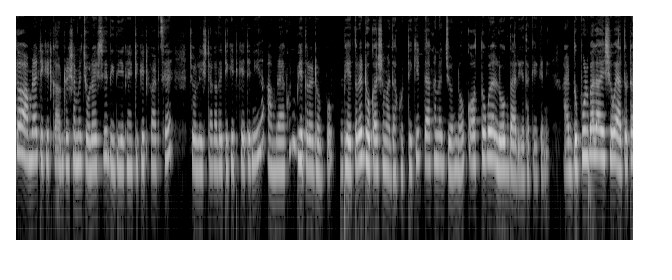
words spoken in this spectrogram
তো আমরা টিকিট কাউন্টারের সামনে চলে এসেছি। দিদি এখানে টিকিট কাটছে। চল্লিশ টাকাতে টিকিট কেটে নিয়ে আমরা এখন ভেতরে ঢুকবো। ভেতরে ঢোকার সময় দেখো, টিকিট দেখানোর জন্য কতগুলো লোক দাঁড়িয়ে থাকে এখানে। আর দুপুরবেলা এসেও এতটা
